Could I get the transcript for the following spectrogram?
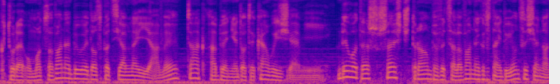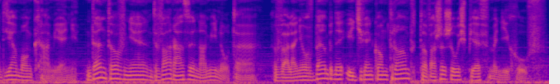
które umocowane były do specjalnej jamy, tak aby nie dotykały ziemi. Było też sześć trąb wycelowanych w znajdujący się nad jamą kamień, dentownie dwa razy na minutę. Waleniu w bębny i dźwiękom trąb towarzyszył śpiew mnichów.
